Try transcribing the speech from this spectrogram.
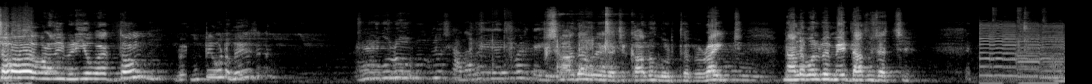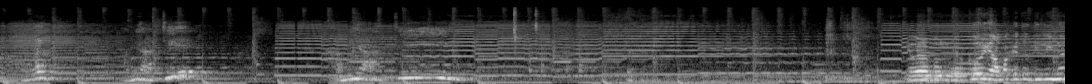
চলো এবার আমি বেরিয়ে যাব একদম। মুখটা ওটা হয়ে গেছে চুলগুলো সাদা হয়ে গেছে কালো করতে হবে রাইট নালে বলবে মেয়ের দাদু যাচ্ছে। আমি আছি। আমি এবার বলবে কই আমাকে তো দিলি না?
